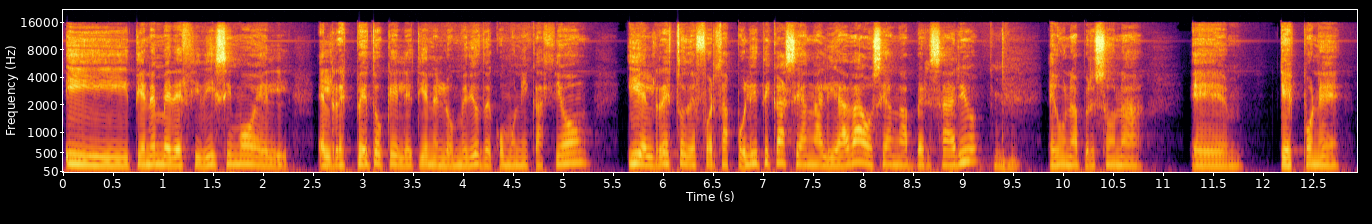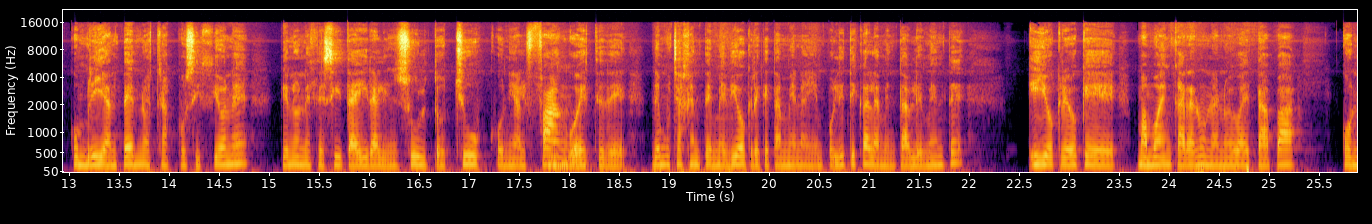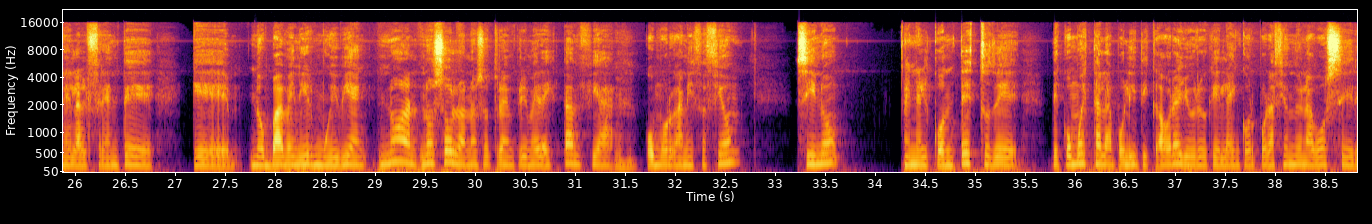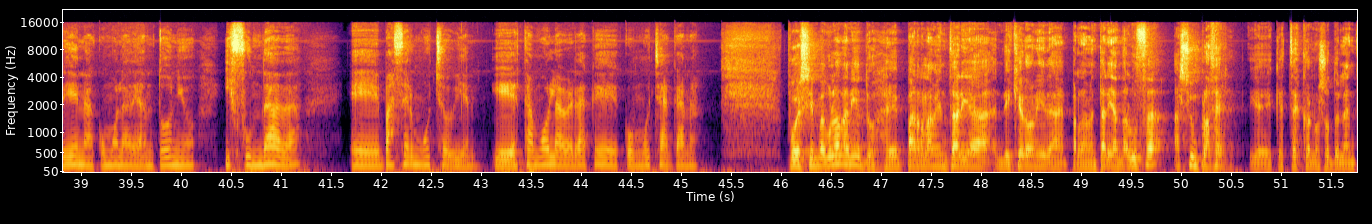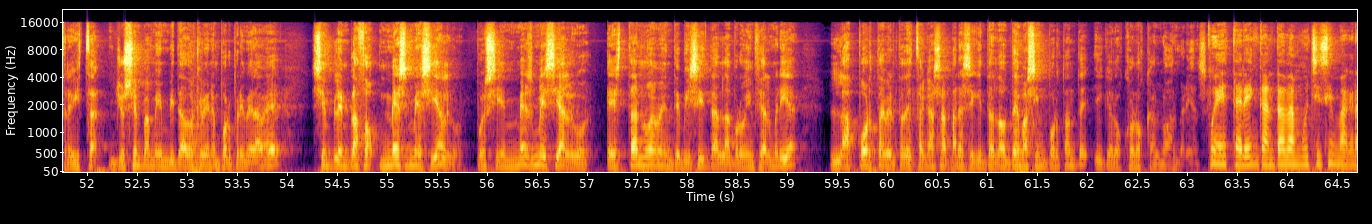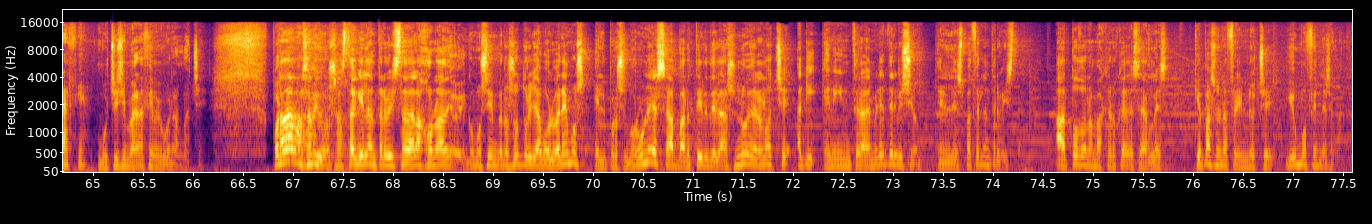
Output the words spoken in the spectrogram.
y tiene merecidísimo el, respeto que le tienen los medios de comunicación y el resto de fuerzas políticas, sean aliadas o sean adversarios. Es una persona eh, que expone con brillantez nuestras posiciones, que no necesita ir al insulto chusco ni al fango este de, mucha gente mediocre que también hay en política, lamentablemente. Y yo creo que vamos a encarar una nueva etapa con él al frente que nos va a venir muy bien, no, no solo a nosotros en primera instancia como organización, sino en el contexto de, cómo está la política ahora. Yo creo que la incorporación de una voz serena como la de Antonio y fundada, eh, va a hacer mucho bien y estamos, la verdad, que con muchas ganas. Pues Inmaculada Nieto, eh, parlamentaria de Izquierda Unida, parlamentaria andaluza, ha sido un placer eh, que estés con nosotros en la entrevista. Yo siempre me he invitado que vienen por primera vez, siempre emplazo mes, mes y algo. Pues si en mes, mes y algo están nuevamente visitas la provincia de Almería, las puertas abiertas de esta casa para seguir tratando temas importantes y que los conozcan los almerienses. Pues estaré encantada, muchísimas gracias. Muchísimas gracias y muy buenas noches. Pues nada más amigos, hasta aquí la entrevista de la jornada de hoy. Como siempre, nosotros ya volveremos el próximo lunes a partir de las 9 de la noche aquí en Intraalmería Televisión, en el espacio de la entrevista. A todos nada más que nos queda desearles que pasen una feliz noche y un buen fin de semana.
